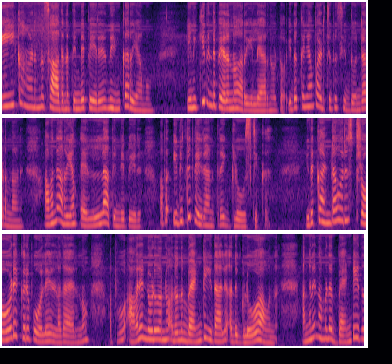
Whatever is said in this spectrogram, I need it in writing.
ഈ കാണുന്ന സാധനത്തിന്റെ പേര് നിങ്ങൾക്കറിയാമോ? എനിക്കിതിന്റെ പേരൊന്നും അറിയില്ലായിരുന്നു കേട്ടോ. ഇതൊക്കെ ഞാൻ പഠിച്ചത് സിദ്ധുവിന്റെ അടന്നാണ്. അവനറിയാം എല്ലാത്തിന്റെ പേര്. അപ്പോൾ ഇതിന്റെ പേരാണ് ഇത്ര ഗ്ലോ സ്റ്റിക്ക്. ഇത് കണ്ട ഒരു സ്ട്രോയുടെ ഒരു പോലെ ഉള്ളതായിരുന്നു അപ്പോൾ അവൻ എന്നോട് പറഞ്ഞു അതൊന്ന് ബെൻഡ് ചെയ്താൽ അത് ഗ്ലോ ആവുന്നു. അങ്ങനെ നമ്മൾ ബെൻഡ് ചെയ്ത്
